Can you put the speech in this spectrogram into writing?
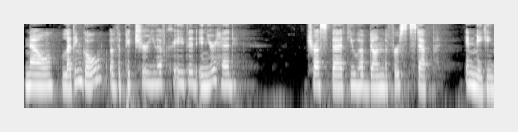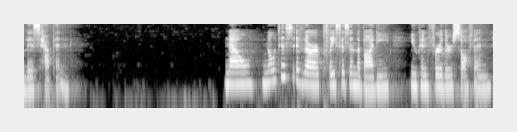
Now, letting go of the picture you have created in your head, trust that you have done the first step in making this happen. Now, notice if there are places in the body you can further soften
